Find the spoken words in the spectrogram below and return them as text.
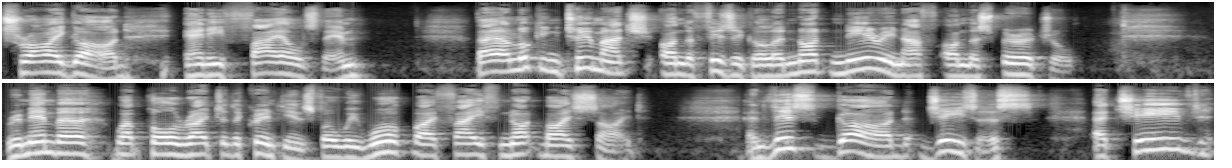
try God and He fails them, they are looking too much on the physical and not near enough on the spiritual. Remember what Paul wrote to the Corinthians For we walk by faith, not by sight. And this God, Jesus, achieved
